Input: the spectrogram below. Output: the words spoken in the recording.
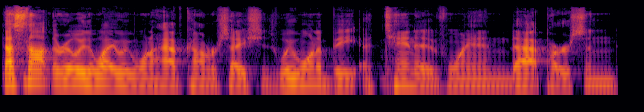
that's not really the way we want to have conversations. We want to be attentive when that person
